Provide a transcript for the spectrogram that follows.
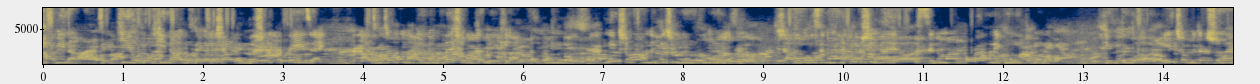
ভাবি না যে কি হলো, কি না ঘটে গেলে, সারাদিন বসে করেই যাই। আজকে যখন ঠান্ডা মাথায় ছবিটা দেখলাম, তখন অনেক সময় অনেক কিছু মুহূর্ত মনে পড়ল। সাধারণত সিনেমা দেখার সময় সিনেমা করার অনেক মুহূর্ত মনে পড়ে। কিন্তু এই ছবিটার সময়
